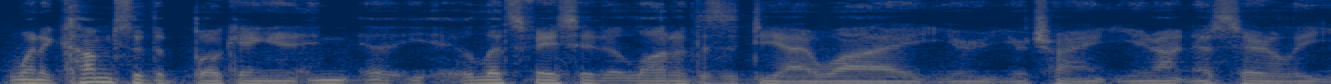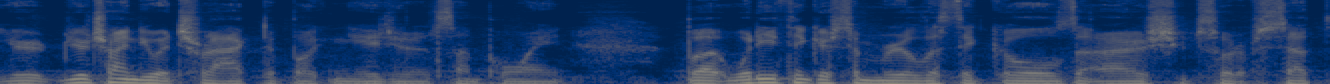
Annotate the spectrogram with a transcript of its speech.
when it comes to the booking, and, uh, let's face it, a lot of this is DIY. You're, you're trying, you're not necessarily, you're, you're trying to attract a booking agent at some point. But what do you think are some realistic goals that artists should sort of set,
